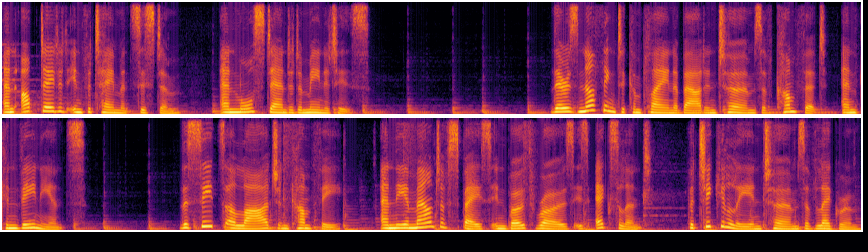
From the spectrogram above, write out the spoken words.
an updated infotainment system, and more standard amenities. There is nothing to complain about in terms of comfort and convenience. The seats are large and comfy, and the amount of space in both rows is excellent, particularly in terms of legroom.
